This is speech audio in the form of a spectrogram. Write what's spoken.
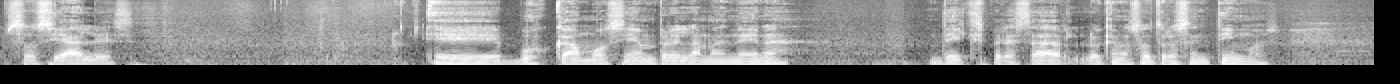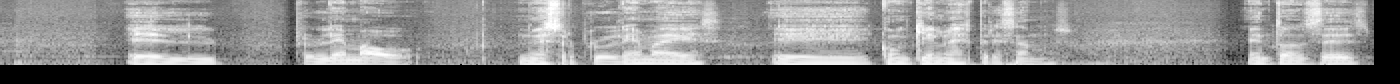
sociales eh, buscamos siempre la manera de expresar lo que nosotros sentimos. El problema o nuestro problema es eh, con quién lo expresamos. Entonces,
